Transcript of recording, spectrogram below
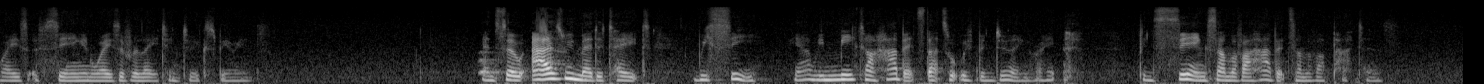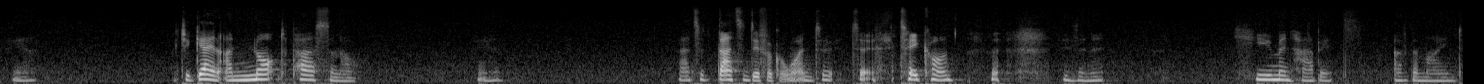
ways of seeing and ways of relating to experience. And so as we meditate, we see, yeah, we meet our habits. That's what we've been doing, right? been seeing some of our habits, some of our patterns. Yeah. Which again are not personal. Yeah. That's a, that's a difficult one to, to take on, isn't it? Human habits of the mind.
